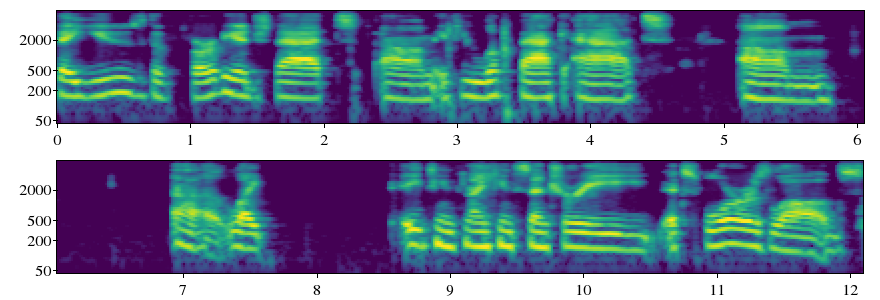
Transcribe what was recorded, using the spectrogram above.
they use the verbiage that um, if you look back at um, uh, like 18th, 19th century explorers' logs,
